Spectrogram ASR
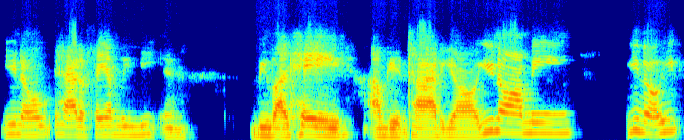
you know, had a family meeting, be like, hey, I'm getting tired of y'all. You know what I mean? You know, he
